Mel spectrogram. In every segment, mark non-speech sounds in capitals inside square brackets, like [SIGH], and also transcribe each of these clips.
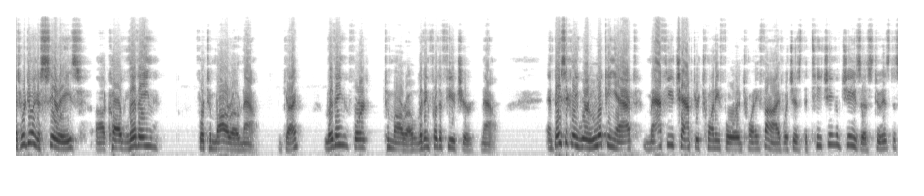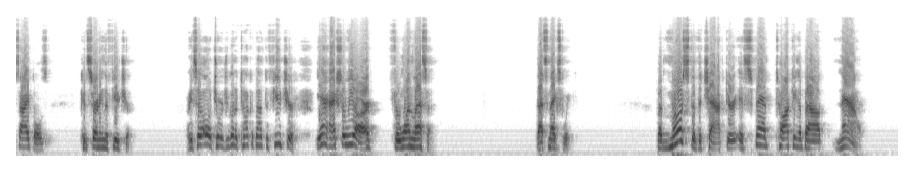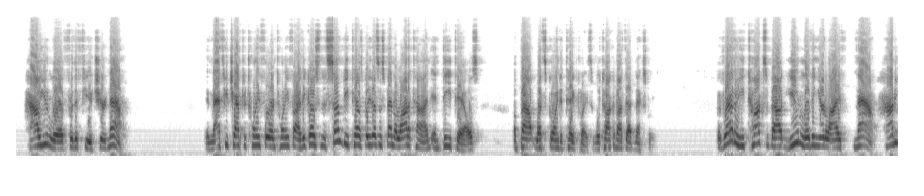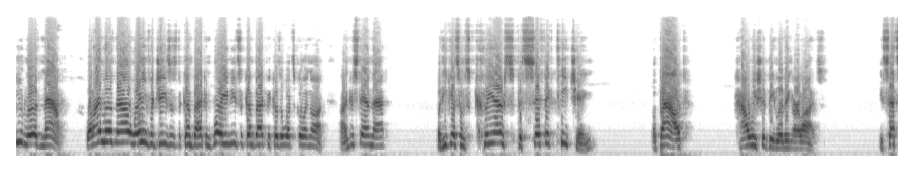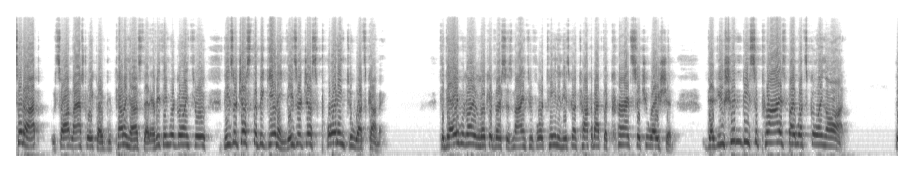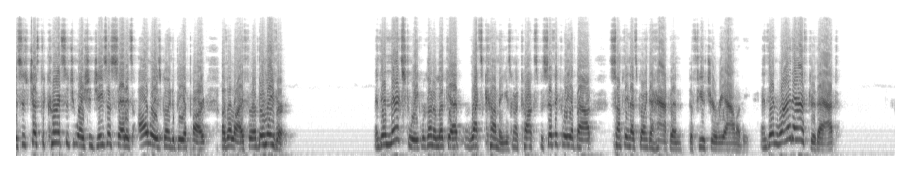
Guys, we're doing a series uh, called Living for Tomorrow Now. Okay? Living for tomorrow, living for the future now. And basically, we're looking at Matthew chapter 24 and 25, which is the teaching of Jesus to his disciples concerning the future. Or you say, oh, George, we're going to talk about the future. Yeah, actually, we are for one lesson. That's next week. But most of the chapter is spent talking about now. How you live for the future now. In Matthew chapter 24 and 25, he goes into some details, but he doesn't spend a lot of time in details about what's going to take place. We'll talk about that next week. But rather, he talks about you living your life now. How do you live now? Well, I live now waiting for Jesus to come back, and boy, he needs to come back because of what's going on. I understand that. But he gives some clear, specific teaching about how we should be living our lives. He sets it up. We saw it last week by telling us that everything we're going through, these are just the beginning. These are just pointing to what's coming. Today we're going to look at verses 9 through 14 and he's going to talk about the current situation. That you shouldn't be surprised by what's going on. This is just the current situation. Jesus said it's always going to be a part of a life for a believer. And then next week, we're going to look at what's coming. He's going to talk specifically about something that's going to happen, the future reality. And then right after that,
